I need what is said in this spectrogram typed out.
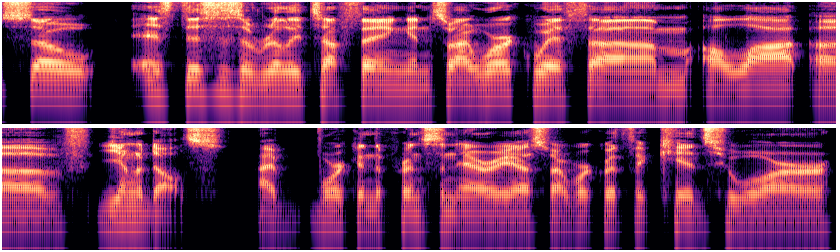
So this is a really tough thing, and so I work with um, a lot of young adults. I work in the Princeton area, so I work with the kids who are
